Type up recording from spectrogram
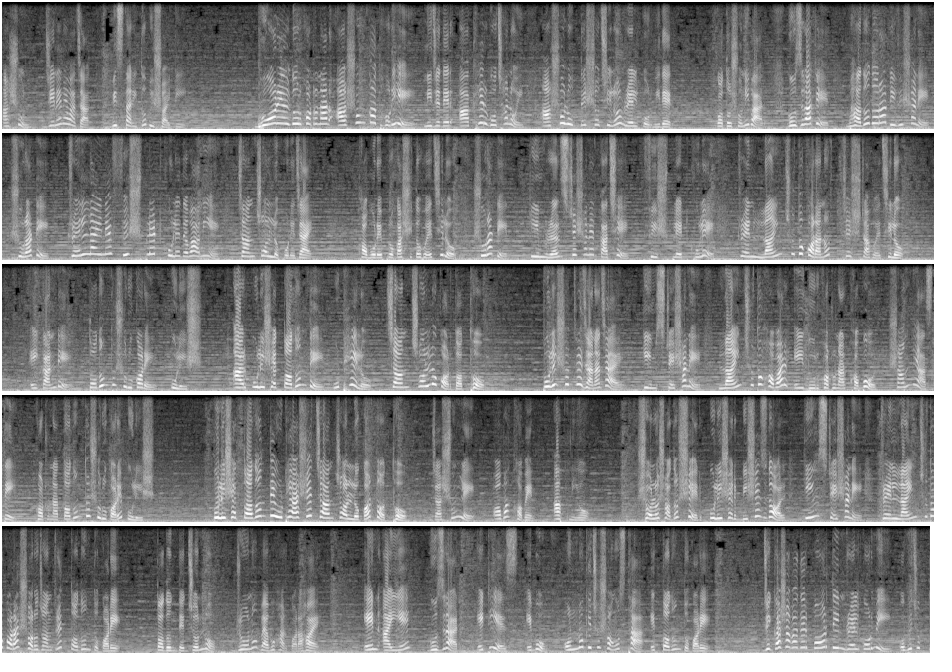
আসুন জেনে নেওয়া যাক বিস্তারিত বিষয়টি। ভুয়ো রেল দুর্ঘটনার আশঙ্কা ধরিয়ে নিজেদের আখের গোছানোই আসল উদ্দেশ্য ছিল রেলকর্মীদের। গত শনিবার গুজরাটের ভাদোদরা ডিভিশনে সুরাটে ট্রেন লাইনে ফিশ প্লেট খুলে দেওয়া নিয়ে চাঞ্চল্য পড়ে যায়। খবরে প্রকাশিত হয়েছিল সুরাটের কিম রেল স্টেশনের কাছে ফিশ প্লেট খুলে ট্রেন লাইনচ্যুত করানোর চেষ্টা হয়েছিল। এই কাণ্ডে তদন্ত শুরু করে পুলিশ। আর পুলিশের তদন্তে উঠে এলো চাঞ্চল্যকর তথ্য। পুলিশ সূত্রে জানা যায় কিম স্টেশনে লাইনচ্যুত হওয়ার এই দুর্ঘটনার খবর সামনে আসতে ঘটনার তদন্ত শুরু করে পুলিশ। পুলিশের তদন্তে উঠে আসে চাঞ্চল্যকর তথ্য, যা শুনলে অবাক হবেন আপনিও। ষোলো সদস্যের পুলিশের বিশেষ দল কিম স্টেশনে ট্রেন লাইনচ্যুত করার ষড়যন্ত্রের তদন্ত করে। তদন্তের জন্য ড্রোনও ব্যবহার করা হয়। এনআইএ, গুজরাট, এটিএস এবং অন্য কিছু সংস্থা এর তদন্ত করে। জিজ্ঞাসাবাদের পর তিন রেলকর্মী অভিযুক্ত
